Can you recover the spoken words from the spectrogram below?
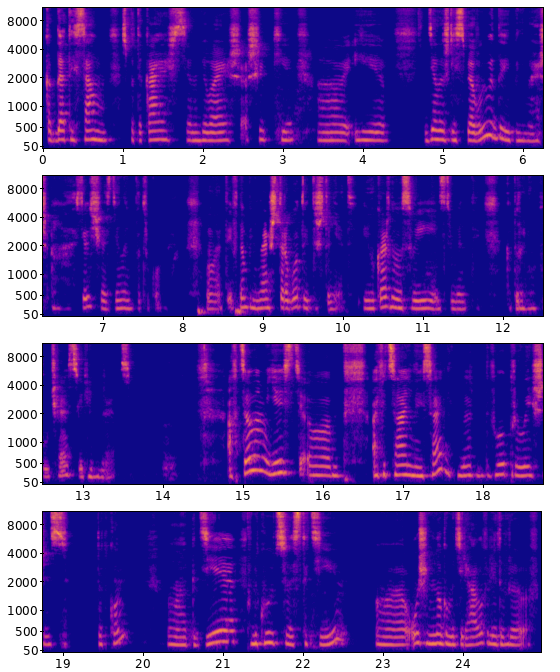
когда ты сам спотыкаешься, набиваешь ошибки э, и делаешь для себя выводы и понимаешь, а, следующий раз сделаем по-другому. Вот, и потом понимаешь, что работает и что нет. И у каждого свои инструменты, которые ему получаются или ему нравятся. А в целом есть э, официальный сайт, например, developerrelations.com, э, где публикуются статьи очень много материалов для деврелов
